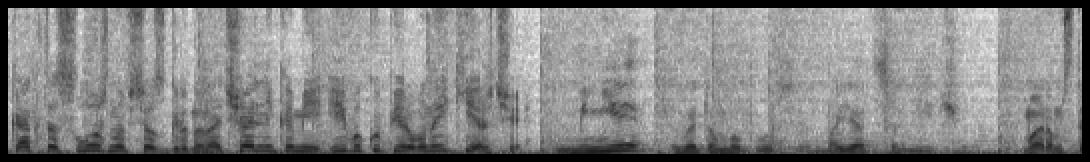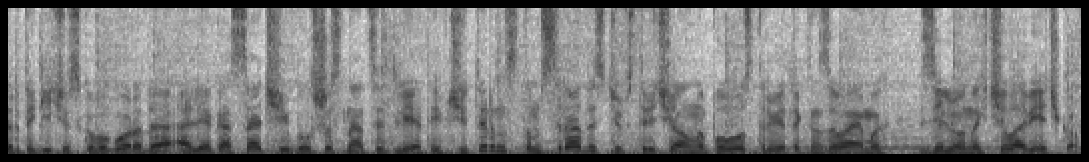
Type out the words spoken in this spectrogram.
Как-то сложно все с градоначальниками и в оккупированной Керчи. Мне в этом вопросе бояться нечего. Мэром стратегического города Олег Асачий был 16 лет и в 14-м с радостью встречал на полуострове так называемых «зеленых человечков».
